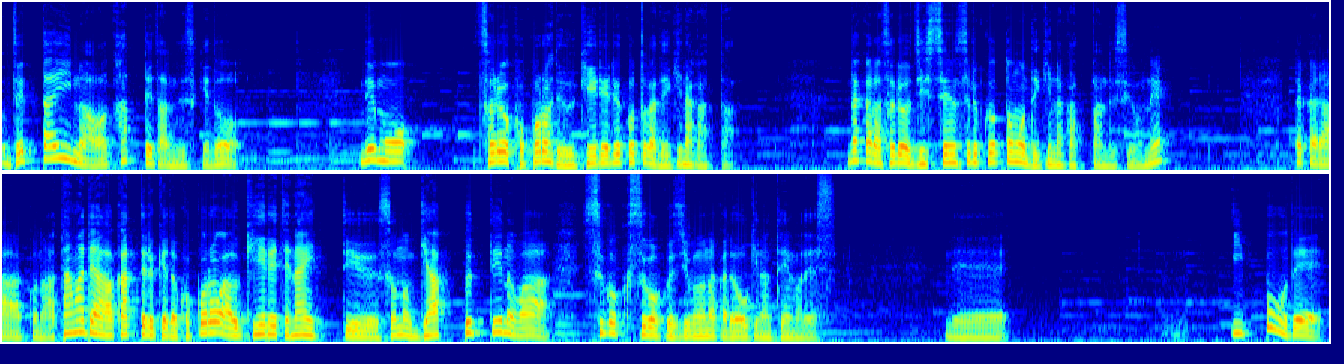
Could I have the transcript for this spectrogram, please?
絶対いいのは分かってたんですけどでもそれを心で受け入れることができなかっただからそれを実践することもできなかったんですよね。だからこの頭では分かってるけど心は受け入れてないっていうそのギャップっていうのはすごくすごく自分の中で大きなテーマです。で一方で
